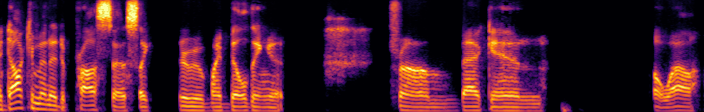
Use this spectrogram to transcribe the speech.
I documented the process like through my building it from back in oh wow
